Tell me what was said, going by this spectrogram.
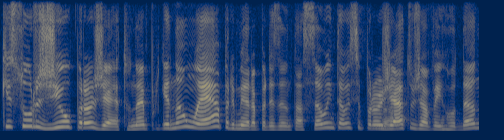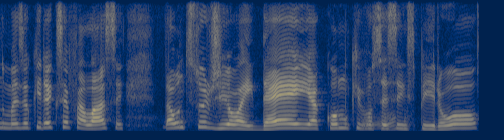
que surgiu o projeto, né? Porque não é a primeira apresentação, então esse projeto não. já vem rodando, mas eu queria que você falasse de onde surgiu a ideia, como que você uhum. se inspirou.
